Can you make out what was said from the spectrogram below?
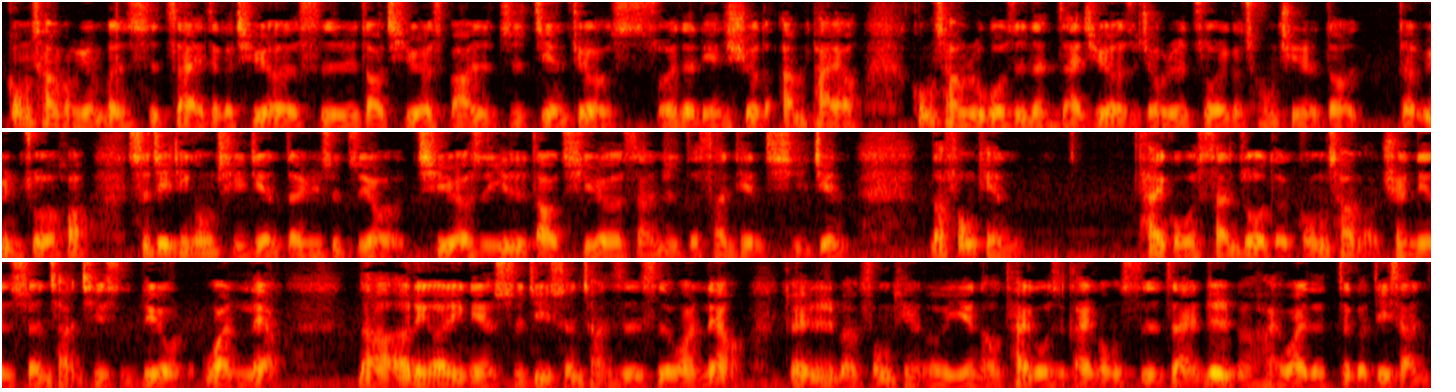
工厂哦，原本是在这个七月二十四日到七月二十八日之间就有所谓的连休的安排哦。工厂如果是能在七月二十九日做一个重启的的的运作的话，实际停工期间等于是只有七月二十一日到七月二十三日的三天期间。那丰田泰国三座的工厂哦，全年生产七十六万辆。那二零二零年实际生产四十四万辆。对日本丰田而言呢，泰国是该公司在日本海外的这个第三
